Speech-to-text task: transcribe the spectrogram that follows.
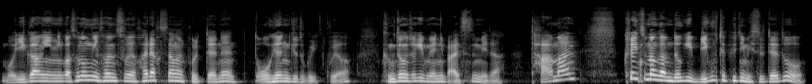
뭐 이강인과 손흥민 선수의 활약상을 볼 때는 또 오현규도 있고요. 긍정적인 면이 많습니다. 다만 클린스만 감독이 미국 대표팀 있을 때도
